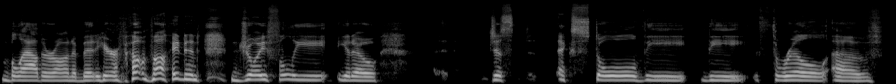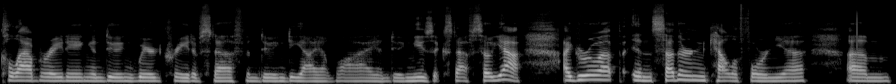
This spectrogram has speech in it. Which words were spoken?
blather on a bit here about mine and joyfully, you know, just extol the the thrill of collaborating and doing weird creative stuff and doing DIY and doing music stuff. So yeah, I grew up in Southern California, um,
